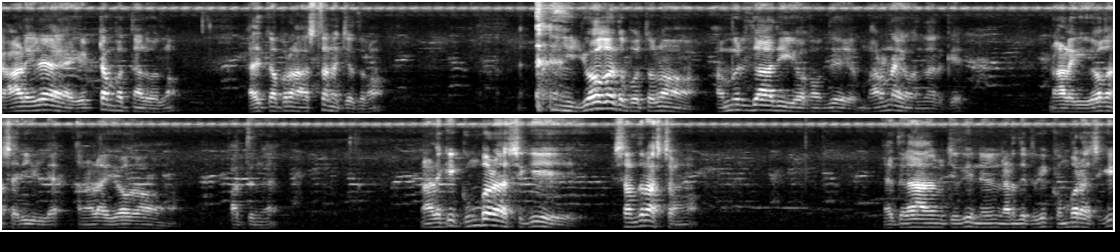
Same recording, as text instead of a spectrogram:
காலையில் எட்டு ஐம்பத்தி நாலு வரலாம். அதுக்கப்புறம் அஸ்த நட்சத்திரம். யோகத்தை பொறுத்தவரைக்கும் அமிர்தாதி யோகம் வந்து மரண யோகம் தான் இருக்குது நாளைக்கு யோகம் சரியில்லை. அதனால் யோகம் பார்த்துங்க. நாளைக்கு கும்பராசிக்கு சந்திராஷ்டமம். நேற்றுல ஆரம்பிச்சிருக்கு இன்னும் நடந்துகிட்ருக்கு கும்பராசிக்கு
